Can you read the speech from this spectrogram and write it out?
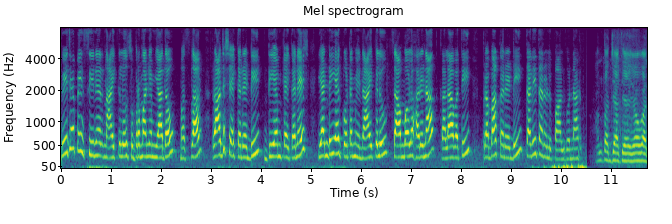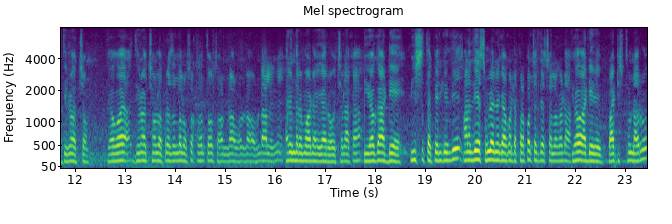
బీజేపీ సీనియర్ నాయకులు సుబ్రహ్మణ్యం యాదవ్ మస్తాన్ రాజశేఖర్ రెడ్డి డిఎంకే గణేష్ ఎన్డీఏ కూటమి నాయకులు సాంబోలు హరినాథ్ కళావతి ప్రభాకర్ రెడ్డి తదితరులు పాల్గొన్నారు. అంతర్జాతీయ యోగా దినోత్సవం. యోగా దినోత్సవంలో ప్రజలందరూ సుఖ సంతోషంగా ఉండా- ఉండాలని నరేంద్ర మోడీ గారు వచ్చినాక యోగా డే విశిష్టత పెరిగింది. మన దేశంలోనే కాకుండా ప్రపంచ దేశాల్లో కూడా యోగా డే పాటిస్తున్నారు.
